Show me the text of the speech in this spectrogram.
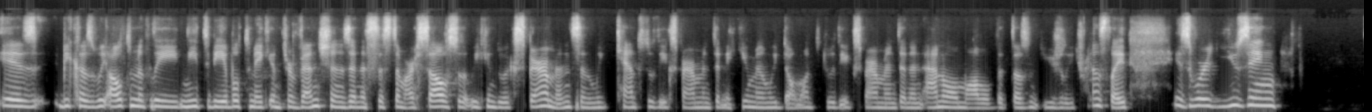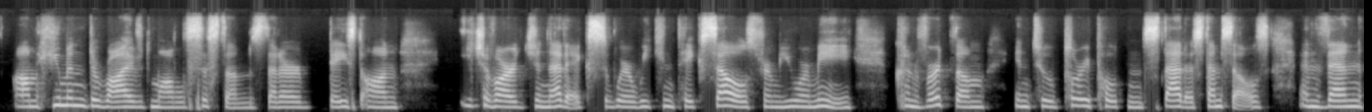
is because we ultimately need to be able to make interventions in a system ourselves so that we can do experiments and we can't do the experiment in a human. We don't want to do the experiment in an animal model that doesn't usually translate is we're using um, human derived model systems that are based on each of our genetics where we can take cells from you or me convert them into pluripotent status stem cells and then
